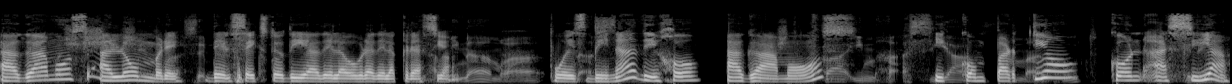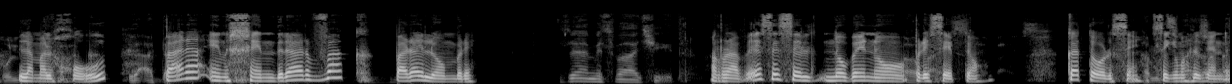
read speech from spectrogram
hagamos al hombre del sexto día de la obra de la creación. Pues Binah dijo, hagamos, y compartió con Asia la Malhut para engendrar Vak para el hombre. Rav, ese es el noveno precepto. 14. Seguimos leyendo.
